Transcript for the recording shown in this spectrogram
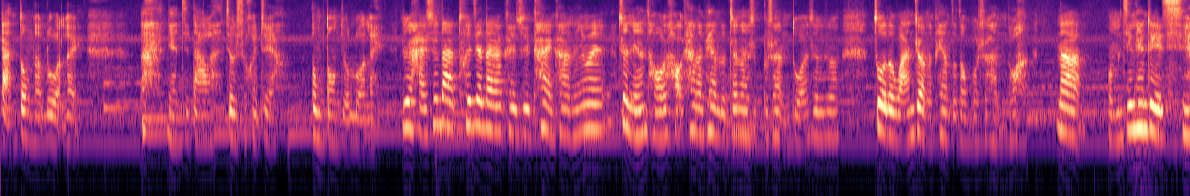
感动的落泪，唉，年纪大了就是会这样，动不动就落泪。就是还是大推荐大家可以去看一看，因为这年头好看的片子真的是不是很多，就是说做的完整的片子都不是很多。那我们今天这一期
